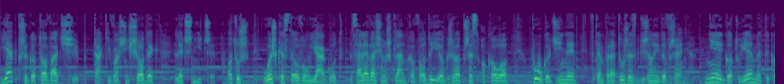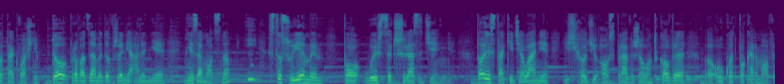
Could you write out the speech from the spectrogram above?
Jak przygotować taki właśnie środek leczniczy? Otóż łyżkę stołową jagód zalewa się szklanką wody i ogrzewa przez około pół godziny w temperaturze zbliżonej do wrzenia. Nie gotujemy, tylko tak właśnie doprowadzamy do wrzenia, ale nie, nie za mocno i stosujemy po łyżce trzy razy dziennie. To jest takie działanie, jeśli chodzi o sprawy żołądkowe, o układ pokarmowy.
